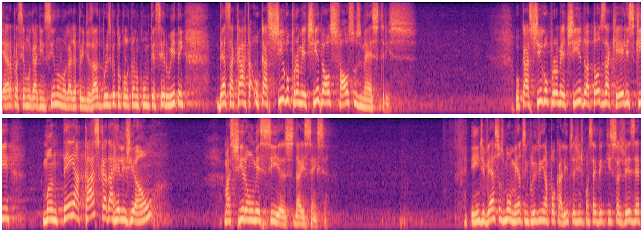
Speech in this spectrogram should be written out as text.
era para ser um lugar de ensino, um lugar de aprendizado, por isso que eu estou colocando como terceiro item dessa carta o castigo prometido aos falsos mestres. O castigo prometido a todos aqueles que mantêm a casca da religião, mas tiram o Messias da essência. E em diversos momentos, inclusive em Apocalipse, a gente consegue ver que isso às vezes é,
